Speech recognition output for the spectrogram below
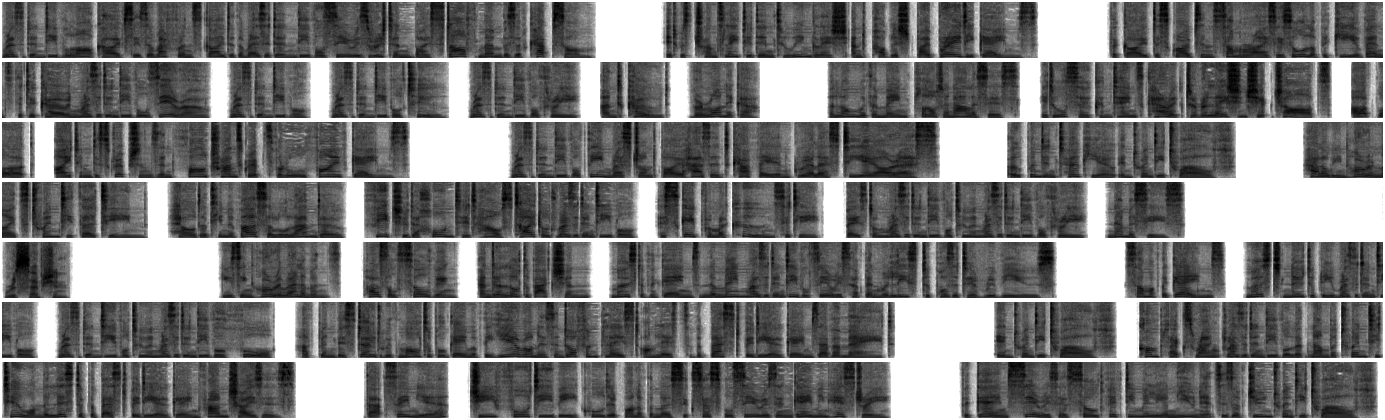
Resident Evil Archives is a reference guide to the Resident Evil series written by staff members of Capcom. It was translated into English and published by Brady Games. The guide describes and summarizes all of the key events that occur in Resident Evil 0, Resident Evil, Resident Evil 2, Resident Evil 3, and Code, Veronica. Along with the main plot analysis, it also contains character relationship charts, artwork, item descriptions and file transcripts for all five games. Resident Evil theme restaurant Biohazard Cafe and Grill STARS. Opened in Tokyo in 2012. Halloween Horror Nights 2013, held at Universal Orlando, featured a haunted house titled Resident Evil, Escape from Raccoon City, based on Resident Evil 2 and Resident Evil 3, Nemesis. Reception Using horror elements, puzzle solving, and a lot of action, most of the games in the main Resident Evil series have been released to positive reviews. Some of the games, most notably Resident Evil, Resident Evil 2 and Resident Evil 4, have been bestowed with multiple Game of the Year honors and often placed on lists of the best video games ever made. In 2012, Complex ranked Resident Evil at number 22 on the list of the best video game franchises. That same year, G4TV called it one of the most successful series in gaming history. The game's series has sold 50 million units as of June 2012.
